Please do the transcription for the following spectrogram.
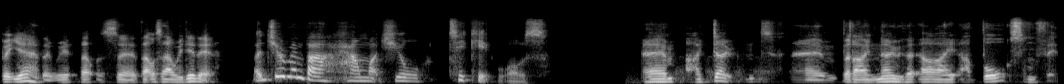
but yeah, that, we, that was uh, that was how we did it. Uh, do you remember how much your ticket was? Um, I don't, um, but I know that I, I bought something.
